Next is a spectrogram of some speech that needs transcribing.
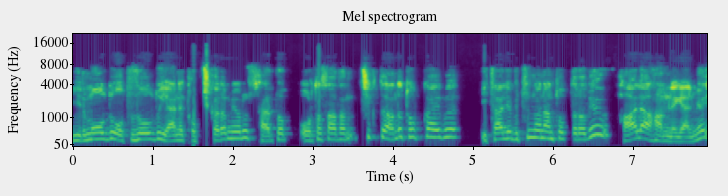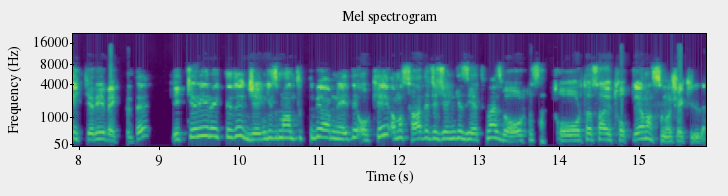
20 oldu, 30 oldu. Yani top çıkaramıyoruz. Her top orta sahadan çıktığı anda top kaybı. İtalya bütün dönen toplar alıyor. Hala hamle gelmiyor. İlk yarıyı bekledi. İlk yarıyı bekledi. Cengiz mantıklı bir hamleydi. Okey ama sadece Cengiz yetmez o orta saha. O orta sahayı toplayamazsın o şekilde.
